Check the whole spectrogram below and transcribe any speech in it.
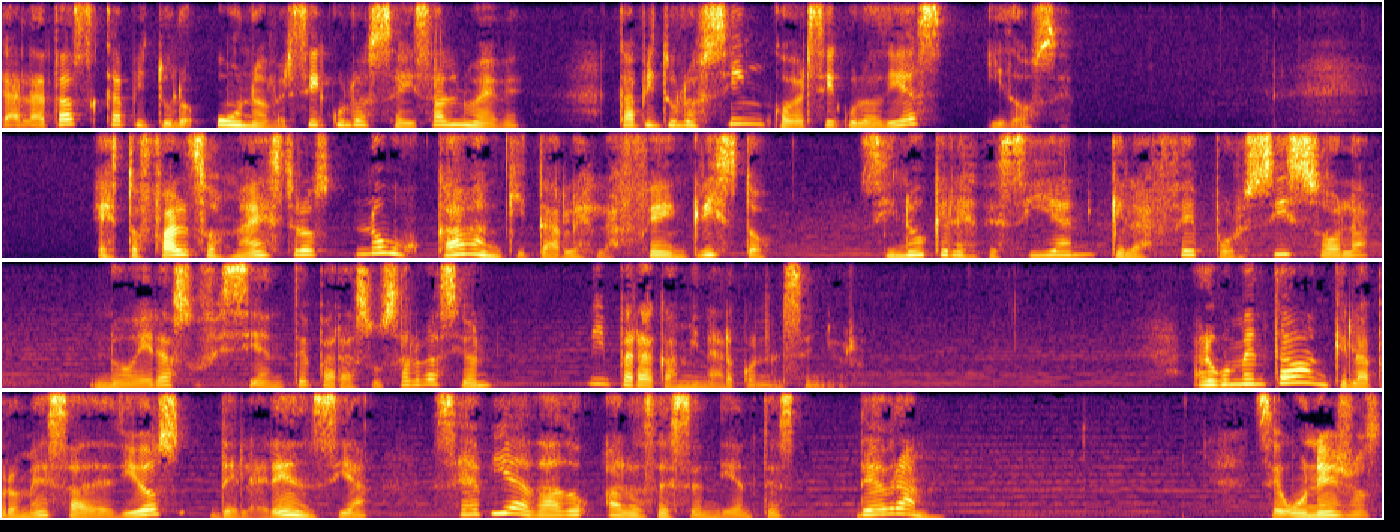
Gálatas capítulo 1 versículos 6 al 9, capítulo 5 versículo 10 y 12. Estos falsos maestros no buscaban quitarles la fe en Cristo, sino que les decían que la fe por sí sola no era suficiente para su salvación ni para caminar con el Señor. Argumentaban que la promesa de Dios de la herencia se había dado a los descendientes de Abraham. Según ellos,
